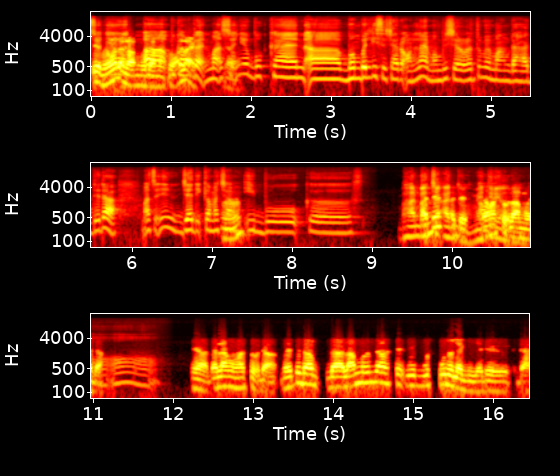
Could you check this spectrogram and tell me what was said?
Ya, memang dah lama dah ah, masuk bukan, online. Bukan, maksudnya bukan uh, membeli secara online. Membeli secara online tu memang dah ada dah. Maksudnya jadikan macam Hmm. e-book ke Bahan Ada, bacaan ada. tu, Dah material. masuk lama dah. Oh. Ya, dah lama masuk dah. Lepas tu dah, dah lama dah, 2010 lagi ada, dah,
